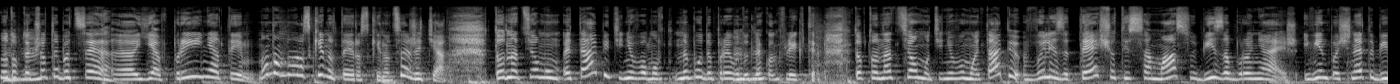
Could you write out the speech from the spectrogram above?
ну тобто, якщо тебе це е, є прийнятим, ну ну, ну розкинув та й розкинув, це життя. То на цьому етапі тіньовому не буде приводу для конфліктів. Тобто на цьому тіньовому етапі вилізе те, що ти сама собі забороняєш, і він почне тобі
